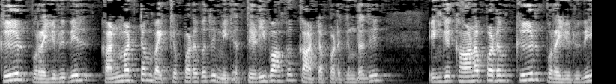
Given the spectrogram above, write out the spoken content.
கீழ்ப்புறையுருவில் கண்மட்டம் வைக்கப்படுவது மிக தெளிவாக காட்டப்படுகின்றது. இங்கு காணப்படும் கீழ்ப்புறையுருவே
